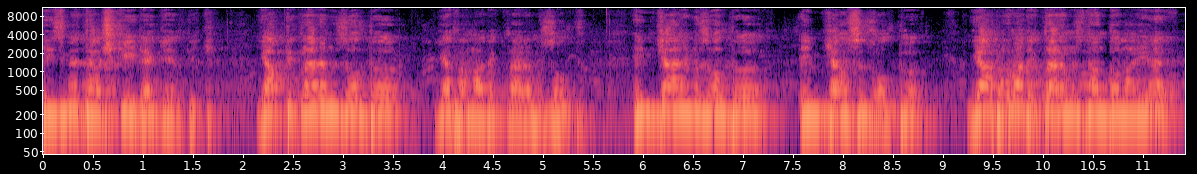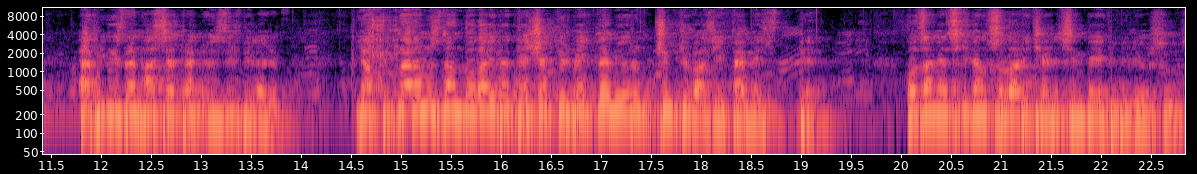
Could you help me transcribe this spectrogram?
hizmet aşkıyla geldik. Yaptıklarımız oldu, yapamadıklarımız oldu. İmkanımız oldu, imkansız oldu. Yapamadıklarımızdan dolayı hepinizden hasreten özür dilerim. Yaptıklarımızdan dolayı da teşekkür beklemiyorum çünkü vazifemizdi. Kozan eskiden sular içerisindeydi biliyorsunuz.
